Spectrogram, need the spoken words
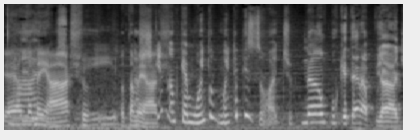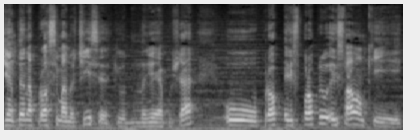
É, eu Ai, também acho. Sei. Eu também acho. Acho que não, porque é muito, muito episódio. Não, porque até na, já adiantando a próxima notícia que o Daniel ia puxar, o pró eles próprios eles falam que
